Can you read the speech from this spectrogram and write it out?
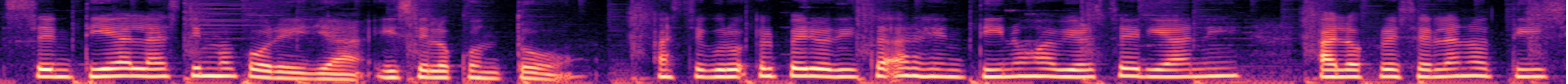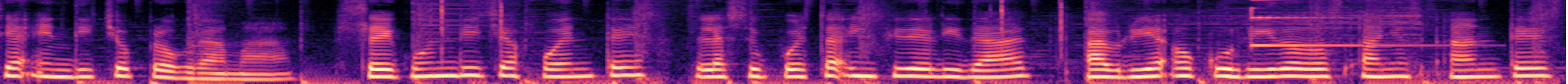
Sentía lástima por ella y se lo contó, aseguró el periodista argentino Javier Seriani al ofrecer la noticia en dicho programa. Según dicha fuente, la supuesta infidelidad habría ocurrido dos años antes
